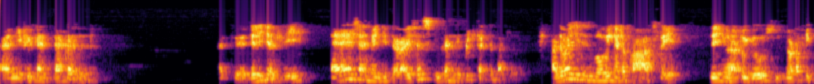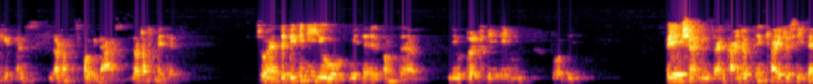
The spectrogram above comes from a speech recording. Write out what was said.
and if you can tackle it diligently, as and when it arises, you can repeat at the battle. Otherwise, it is going at a fast rate. Then you have to use lot of equipment, lot of formulas, lot of methods. So at the beginning, you, with the help of the neutral feeling, or the patient and kind of thing, try to see the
